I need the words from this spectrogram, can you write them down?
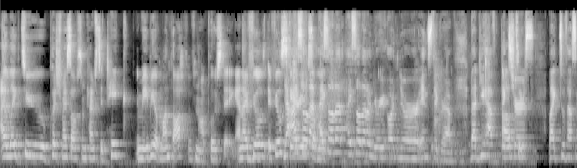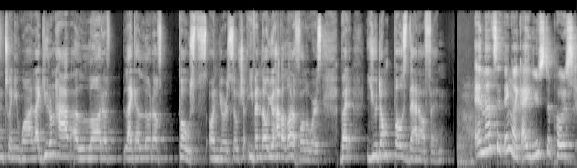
I like to push myself sometimes to take maybe a month off of not posting. And I mm-hmm. feel, it feels yeah, scary. I saw that. like, I saw that. I saw that on your, on your Instagram that you have pictures like 2021. Like you don't have a lot of, like a lot of posts on your social, even though you have a lot of followers, but you don't post that often and that's the thing like i used to post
